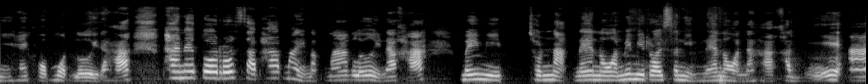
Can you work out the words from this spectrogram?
มีให้ครบหมดเลยนะคะ ภายในตัวรถสภาพใหม่มาก ๆเลยนะคะ ไม่มีชนหนักแน่นอนไม่มีรอยสนิมแน่นอนนะคะคันนี้อ่า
